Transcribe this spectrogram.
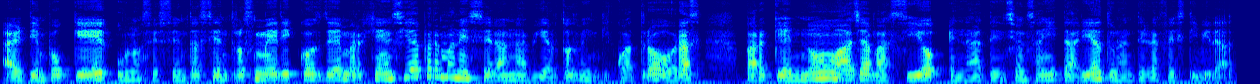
al tiempo que unos 60 centros médicos de emergencia permanecerán abiertos 24 horas para que no haya vacío en la atención sanitaria durante la festividad.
